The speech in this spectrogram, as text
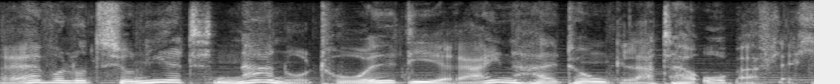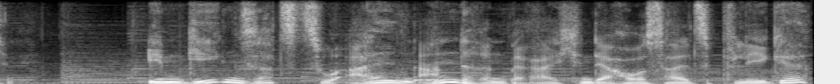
revolutioniert Nanotol die Reinhaltung glatter Oberflächen. Im Gegensatz zu allen anderen Bereichen der Haushaltspflege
